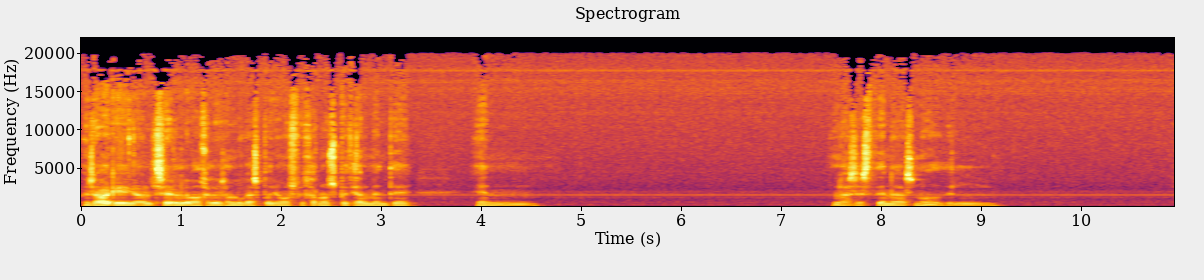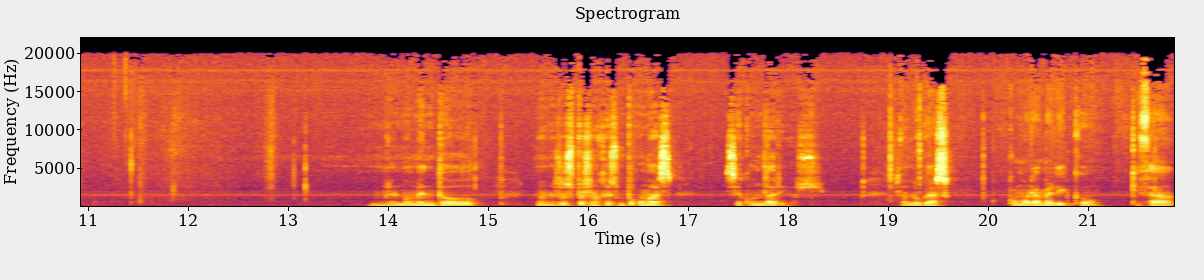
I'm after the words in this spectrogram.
Pensaba que al ser el Evangelio de San Lucas podríamos fijarnos especialmente en las escenas ¿no? del, en el momento, en esos personajes un poco más secundarios. San Lucas, como era médico, quizá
